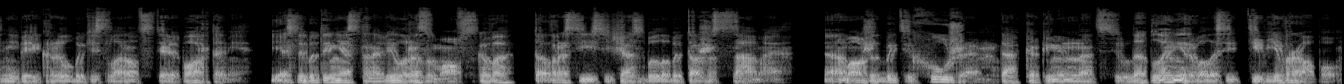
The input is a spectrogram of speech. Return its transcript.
не перекрыл бы кислород с телепортами, если бы ты не остановил Разумовского, то в России сейчас было бы то же самое. А может быть и хуже, так как именно отсюда планировалось идти в Европу.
